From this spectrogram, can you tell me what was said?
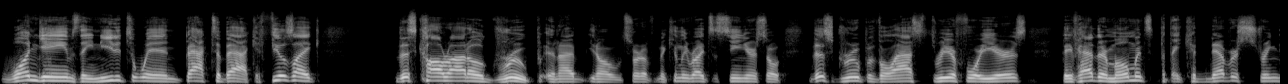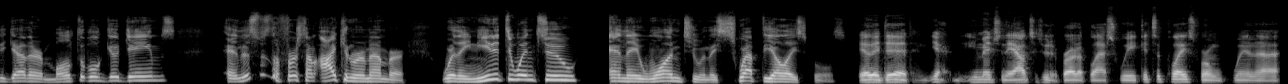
won games they needed to win back to back. It feels like this Colorado group, and I, you know, sort of McKinley Wright's a senior. So this group of the last three or four years, they've had their moments, but they could never string together multiple good games. And this was the first time I can remember where they needed to win two and they won two and they swept the LA schools. Yeah, they did. And yeah, you mentioned the altitude I brought up last week. It's a place where when uh,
